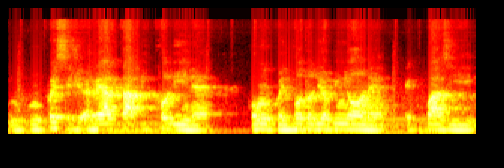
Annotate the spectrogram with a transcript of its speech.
in, in queste realtà piccoline comunque il voto di opinione è quasi,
